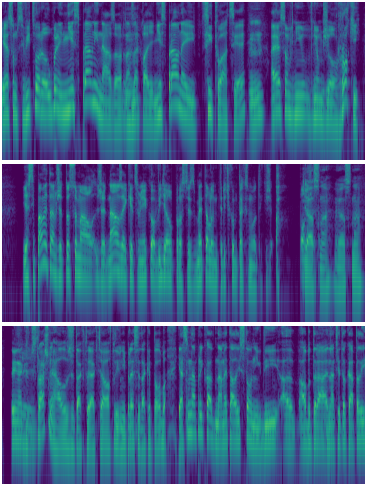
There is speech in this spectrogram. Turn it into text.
ja som si vytvoril úplne nesprávny názor na základe nesprávnej situácie Mm. a ja som v, ní, v ňom žil roky. Ja si pamätám, že to som mal, že naozaj, keď som niekoho videl proste s metalovým tričkom, tak som bol taký, že oh, Bože. Jasné, jasné. To je inak Že- strašne halus, že takto, jak ťa ovplyvní presne takéto, lebo ja som napríklad na metalistov nikdy, alebo teda aj na tieto kapely,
